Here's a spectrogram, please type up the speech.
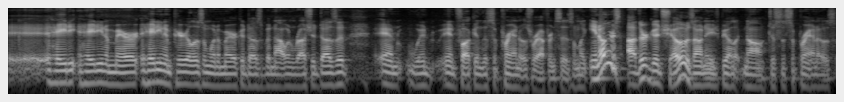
uh, hating hating America, hating imperialism when America does, it, but not when Russia does it, and when and fucking The Sopranos references. I'm like, you know, there's other good shows on HBO. I'm like, no, just The Sopranos.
